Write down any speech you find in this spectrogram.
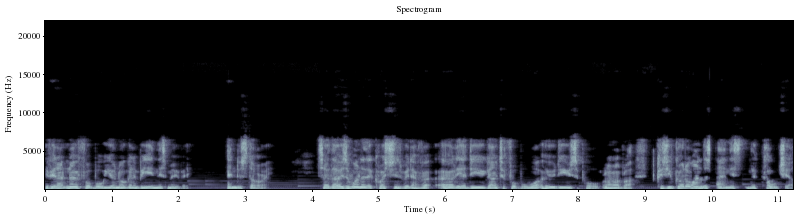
If you don't know football, you're not going to be in this movie. End of story. So those are one of the questions we'd have earlier. Do you go to football? What, who do you support? Blah, blah, blah. Because you've got to understand this, the culture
